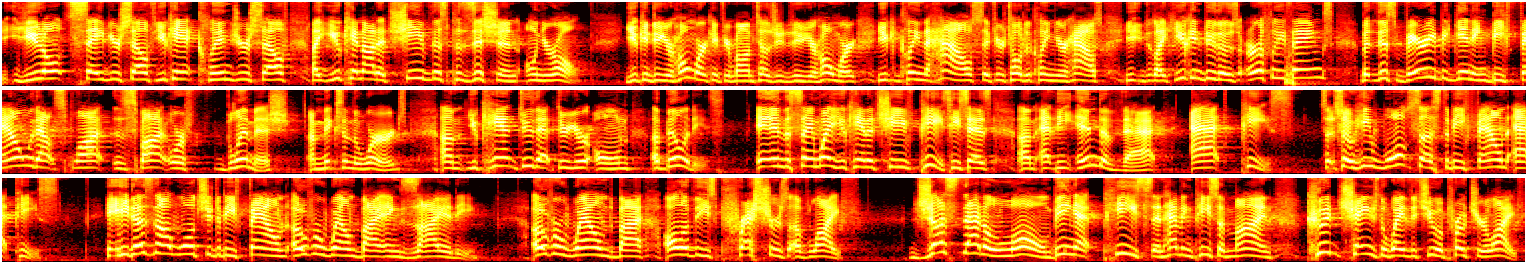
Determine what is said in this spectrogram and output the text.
You don't save yourself. You can't cleanse yourself. Like, you cannot achieve this position on your own. You can do your homework if your mom tells you to do your homework. You can clean the house if you're told to clean your house. You, like you can do those earthly things, but this very beginning, be found without spot, spot or blemish. I'm mixing the words. Um, you can't do that through your own abilities. In the same way, you can't achieve peace. He says um, at the end of that, at peace. So, so he wants us to be found at peace. He, he does not want you to be found overwhelmed by anxiety, overwhelmed by all of these pressures of life. Just that alone, being at peace and having peace of mind, could change the way that you approach your life.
